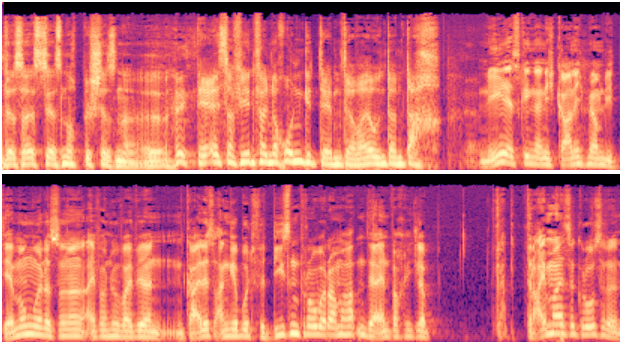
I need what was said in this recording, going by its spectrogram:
Das heißt, der ist noch beschissener. Der ist auf jeden Fall noch ungedämmter, weil unterm Dach. Nee, es ging eigentlich gar nicht mehr um die Dämmung oder, sondern einfach nur, weil wir ein geiles Angebot für diesen Proberaum hatten, der einfach, ich glaube, glaub, dreimal so groß oder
